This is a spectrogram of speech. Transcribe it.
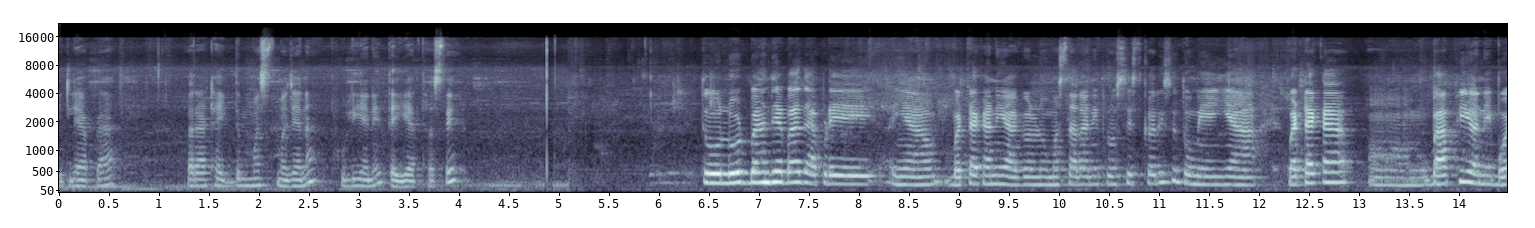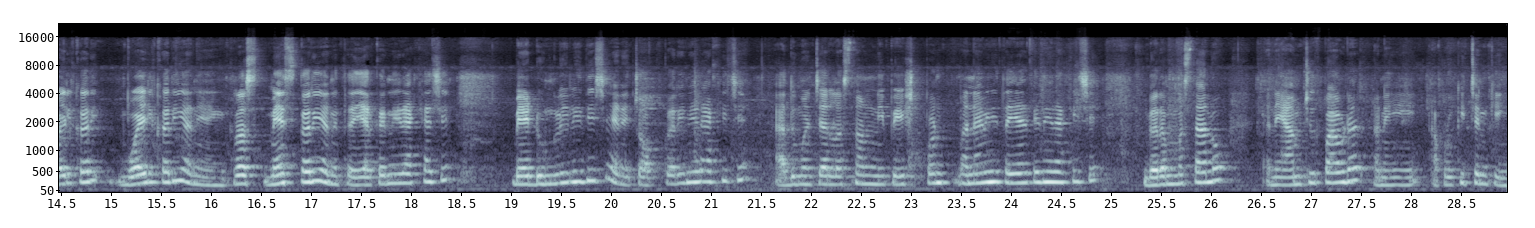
એટલે આપણા પરાઠા એકદમ મસ્ત મજાના ફૂલી અને તૈયાર થશે. તો લોટ બાંધ્યા બાદ આપણે અહીંયા બટાકાની આગળનો મસાલાની પ્રોસેસ કરીશું. તો મેં અહીંયા બટાકા બાફી અને બોઇલ કરી બોઇલ કરી અને ક્રશ, મેશ કરી અને તૈયાર કરીને રાખ્યા છે. બે ડુંગળી લીધી છે અને ચોપ કરીને રાખી છે. આદુ મરચાં, લસણની પેસ્ટ પણ બનાવીને તૈયાર કરીને રાખી છે. ગરમ મસાલો અને આમચૂર પાવડર અને આપણો કિચન કિંગ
